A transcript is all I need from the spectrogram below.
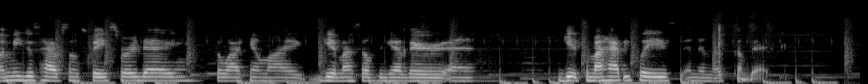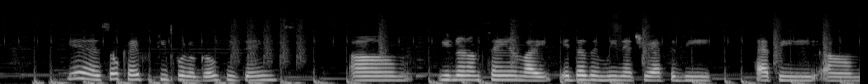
let me just have some space for a day so i can like get myself together and get to my happy place and then let's come back yeah, it's okay for people to go through things. Um, you know what I'm saying? Like it doesn't mean that you have to be happy um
